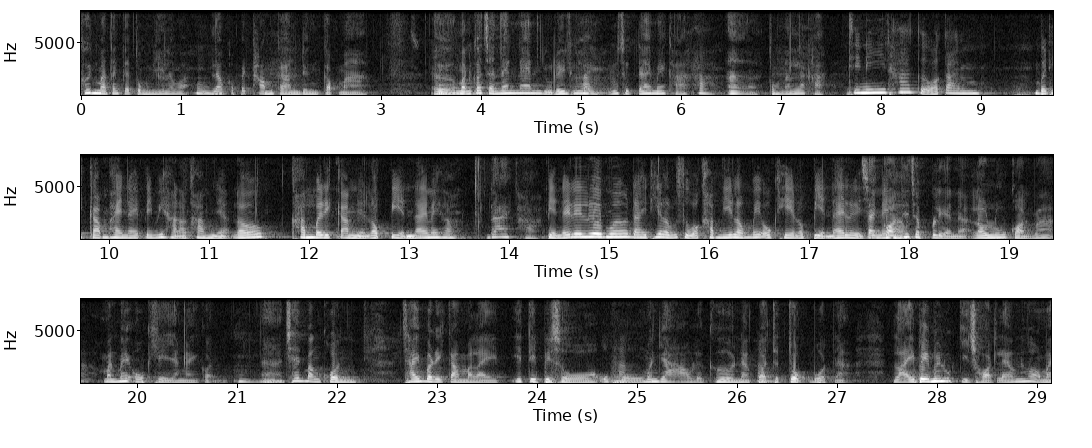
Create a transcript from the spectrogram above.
ขึ้นมาตั้งแต่ตรงนี้แล้วอะแล้วก็ไปทำการดึงกลับมาเออมันก็จะแน่น ๆ อยู่เรื่อยๆรู้สึกได้ไหมคะค่ะอ่าตรงนั้นแหละค่ะ ทีนี้ถ้าเกิดว่าการบริกรรมภายในเป็นวิหารคำเนี่ย แล้วคำบริกรรมเนี่ยเราเปลี่ยนได้ไหมคะ ได้ค่ะ เปลี่ยนได้เรื่อยๆ เมื่อใดที่เรารู้สึกว่าคำนี้เราไม่โอเค เราเปลี่ยนได้เลยแต่ใช่ไหมก่อนคะที่จะเปลี่ยนเนี่ยเรารู้ก่อนว่ามันไม่โอเคยังไงก่อนอ่าเช่นบางคนใช้บริกรรมอะไร อิติปิโสโอ้โหมันยาวเหลือเกินนะกว่าจะจบบทน่ะไหลไปไม่รู้กี่ช็อตแล้วนึกออกไหม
